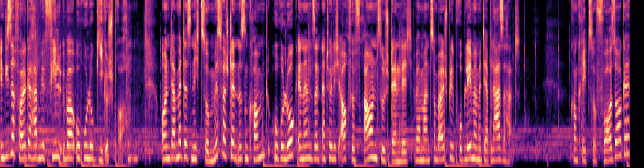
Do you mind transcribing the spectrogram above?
In dieser Folge haben wir viel über Urologie gesprochen. Und damit es nicht zu Missverständnissen kommt, UrologInnen sind natürlich auch für Frauen zuständig, wenn man zum Beispiel Probleme mit der Blase hat. Konkret zur Vorsorge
